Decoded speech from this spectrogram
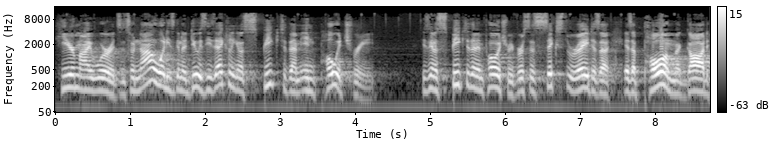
Hear my words. And so now what he's going to do is he's actually going to speak to them in poetry. He's going to speak to them in poetry. Verses 6 through 8 is a, is a poem that God,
